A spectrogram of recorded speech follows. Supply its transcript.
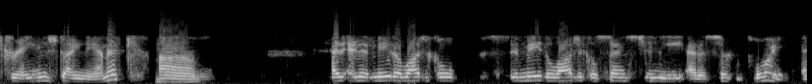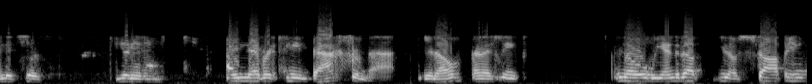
strange dynamic. Um, and, and it made a logical, it made logical sense to me at a certain point. And it's just, you know, I never came back from that, you know? And I think, you know, we ended up, you know, stopping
